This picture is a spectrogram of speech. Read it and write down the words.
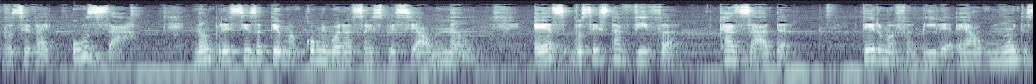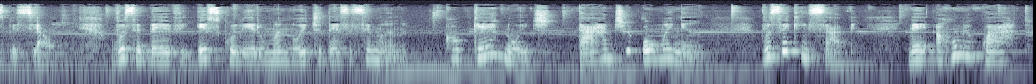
você vai usar. Não precisa ter uma comemoração especial, não. você está viva, casada. Ter uma família é algo muito especial. Você deve escolher uma noite dessa semana, qualquer noite, tarde ou manhã. Você quem sabe, né? Arrume o quarto,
